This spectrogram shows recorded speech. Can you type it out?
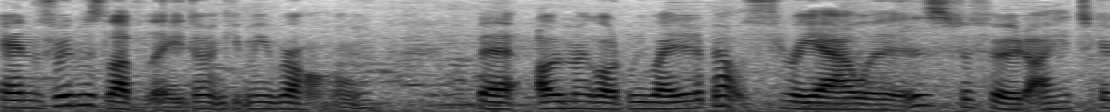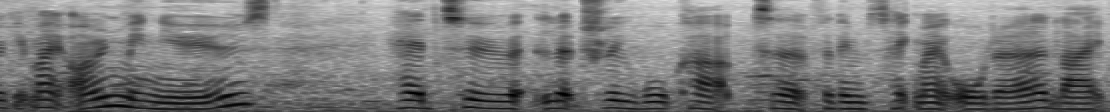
and the food was lovely. Don't get me wrong, but oh my god, we waited about three hours for food. I had to go get my own menus. Had to literally walk up to for them to take my order. Like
